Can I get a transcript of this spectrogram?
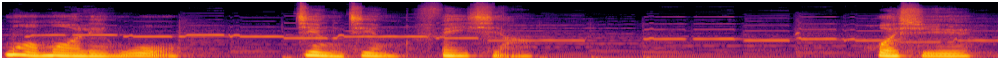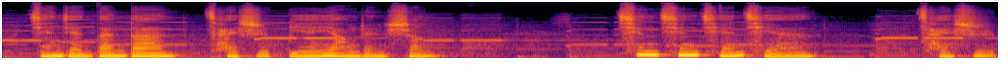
默默领悟，静静飞翔。或许简简单单才是别样人生，清清浅浅才是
